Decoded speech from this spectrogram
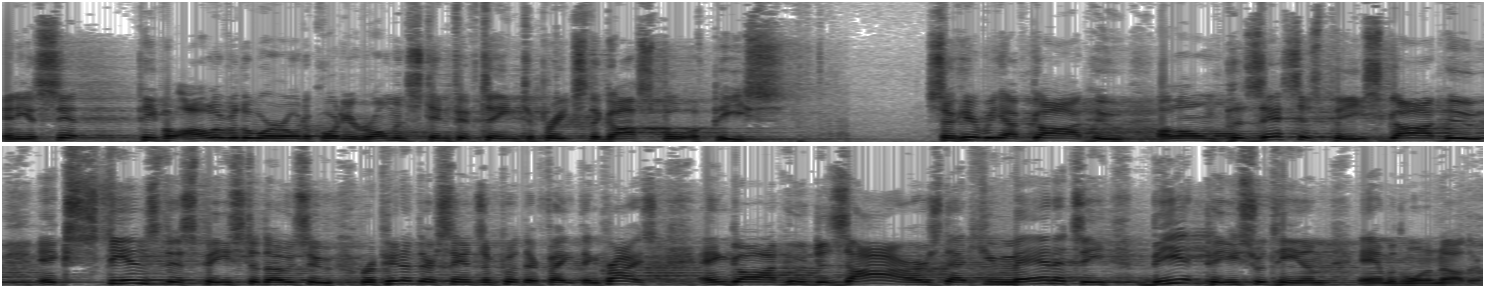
And he has sent people all over the world, according to Romans 10:15, to preach the gospel of peace. So here we have God who alone possesses peace, God who extends this peace to those who repent of their sins and put their faith in Christ, and God who desires that humanity be at peace with Him and with one another.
